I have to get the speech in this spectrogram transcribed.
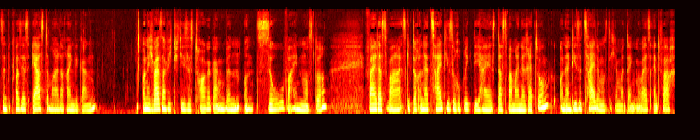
sind wir quasi das erste Mal da reingegangen. Und ich weiß noch, wie ich durch dieses Tor gegangen bin und so weinen musste weil das war, es gibt auch in der Zeit diese Rubrik, die heißt, das war meine Rettung. Und an diese Zeile musste ich immer denken, weil es einfach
